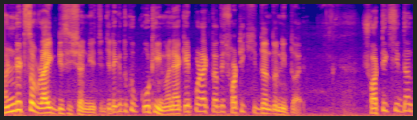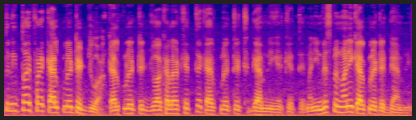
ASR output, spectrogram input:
হান্ড্রেডস অফ রাইট ডিসিশন নিয়েছে, যেটা কিন্তু খুব কঠিন। মানে একের পর এক তাদের সঠিক সিদ্ধান্ত নিতে হয়। সঠিক সিদ্ধান্ত নিতে হয় ফলে ক্যালকুলেটেড জুয়া। ক্যালকুলেটেড জুয়া খেলার ক্ষেত্রে ক্যালকুলেটেড গ্যামলিংয়ের ক্ষেত্রে। মানে ইনভেস্টমেন্ট মানেই ক্যালকুলেটেড গ্যামলিং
